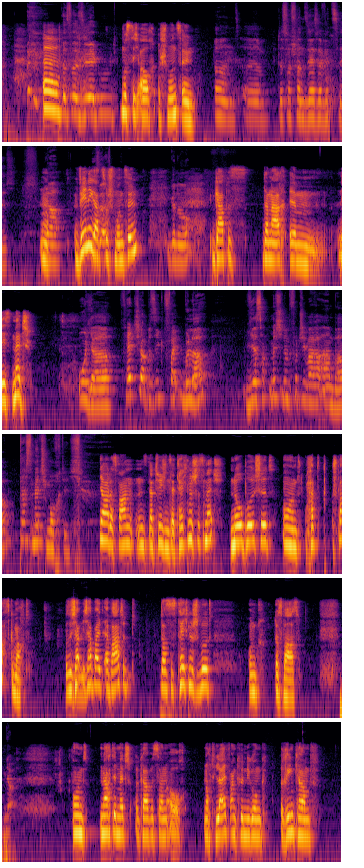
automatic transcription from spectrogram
Äh, Das war sehr gut. Musste ich auch schmunzeln. Und ähm, das war schon sehr, sehr witzig. Ja, Weniger Dieser- zu schmunzeln genau. gab es danach im nächsten Match. Oh ja, Thatcher besiegt Veit Müller. Wir Submission im Fujiwara Armbar. Das Match mochte ich. Ja, das war ein, natürlich ein sehr technisches Match. No Bullshit und hat Spaß gemacht. Also ich habe ich hab halt erwartet, dass es technisch wird und das war's. Ja, Und nach dem Match gab es dann auch noch die Live-Ankündigung Ringkampf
